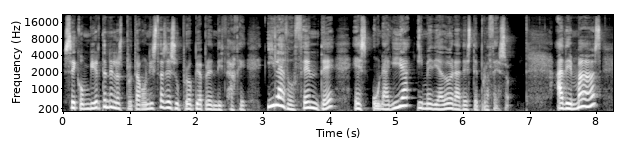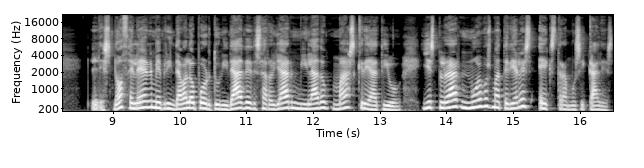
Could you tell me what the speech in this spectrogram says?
se convierten en los protagonistas de su propio aprendizaje y la docente es una guía y mediadora de este proceso. Además, el Snothelen me brindaba la oportunidad de desarrollar mi lado más creativo y explorar nuevos materiales extramusicales.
